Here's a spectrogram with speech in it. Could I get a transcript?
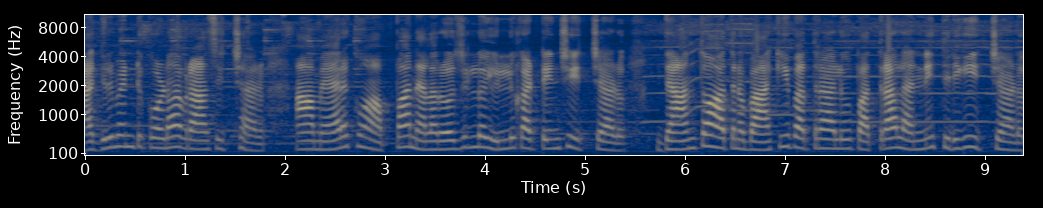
అగ్రిమెంట్ కూడా వ్రాసిచ్చారు. ఆ మేరకు అప్ప నెల రోజుల్లో ఇల్లు కట్టించి ఇచ్చాడు. దాంతో అతను బాకీ పత్రాలు పత్రాలన్నీ తిరిగి ఇచ్చాడు.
